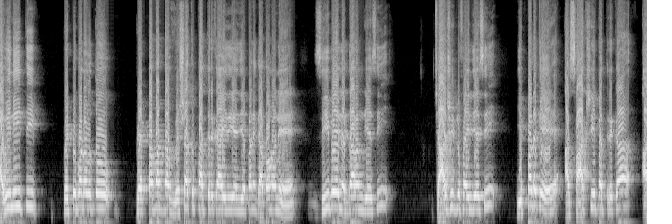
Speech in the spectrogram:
అవినీతి పెట్టుబడులతో పెట్టబడ్డ విషక్ పత్రిక ఇది అని చెప్పని గతంలోనే సిబిఐ నిర్ధారణ చేసి షీట్లు ఫైల్ చేసి ఇప్పటికే ఆ సాక్షి పత్రిక ఆ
